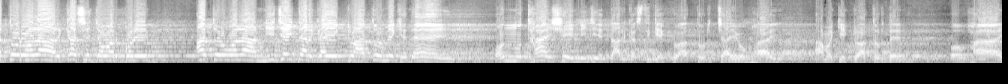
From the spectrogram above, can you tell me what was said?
আতরওয়ালার কাছে যাওয়ার পরে আতরওয়ালা নিজেই তার গায়ে একটু আতর মেখে দেয়, অন্যথায় সে নিজে তার কাছ থেকে একটু আতর চায় ও ভাই, আমাকে একটু আতর দেন। ও ভাই,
